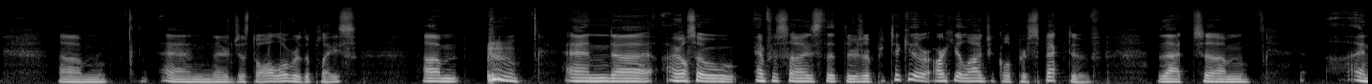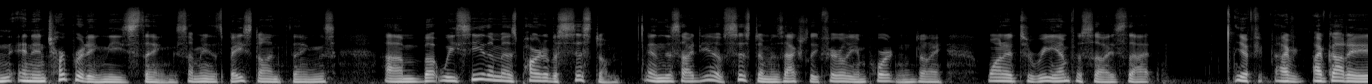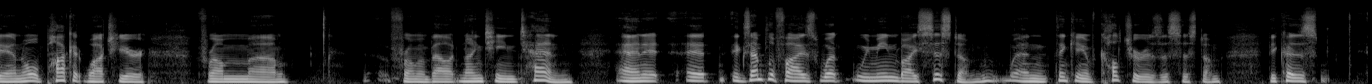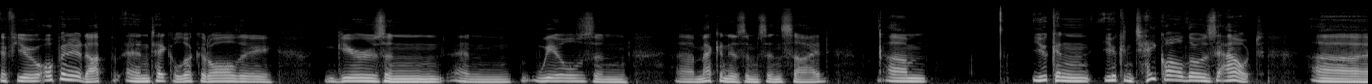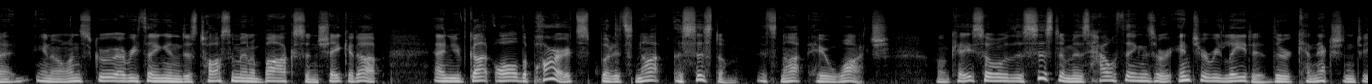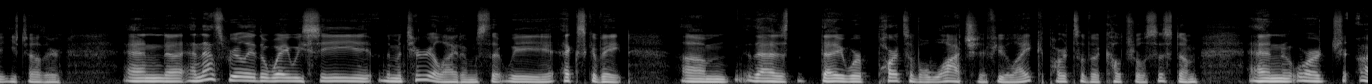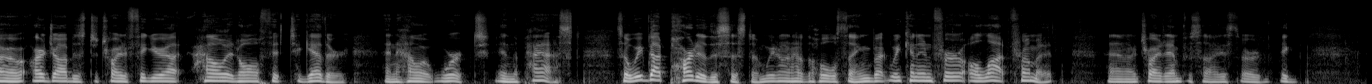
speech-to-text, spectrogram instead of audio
um, and they're just all over the place. Um, and uh, I also emphasize that there's a particular archaeological perspective that, um, in, in interpreting these things, I mean, it's based on things, um, but we see them as part of a system. And this idea of system is actually fairly important. And I wanted to re emphasize that. If I've, I've got a, an old pocket watch here from um, from about 1910, and it it exemplifies what we mean by system when thinking of culture as a system, because if you open it up and take a look at all the gears and and wheels and uh, mechanisms inside, um, you can you can take all those out, uh, you know, unscrew everything and just toss them in a box and shake it up, and you've got all the parts, but it's not a system. It's not a watch. Okay, so the system is how things are interrelated, their connection to each other. And, uh, and that's really the way we see the material items that we excavate. Um, that is, they were parts of a watch, if you like, parts of a cultural system. And our, our, our job is to try to figure out how it all fit together and how it worked in the past. So we've got part of the system. We don't have the whole thing, but we can infer a lot from it. And I try to emphasize or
